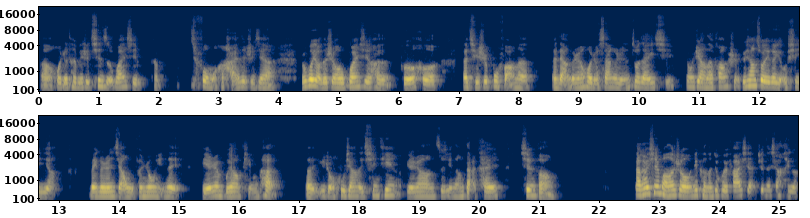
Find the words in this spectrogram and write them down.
呃或者特别是亲子关系，呃父母和孩子之间啊，如果有的时候关系很隔阂，那其实不妨呢。呃，两个人或者三个人坐在一起，用这样的方式，就像做一个游戏一样，每个人讲五分钟以内，别人不要评判，呃，一种互相的倾听，也让自己能打开心房。打开心房的时候，你可能就会发现，真的像那个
